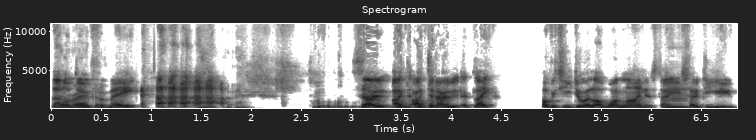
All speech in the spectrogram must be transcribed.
that'll do for me. so I, I don't know, like obviously you do a lot of one-liners, don't you? Mm. So do you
